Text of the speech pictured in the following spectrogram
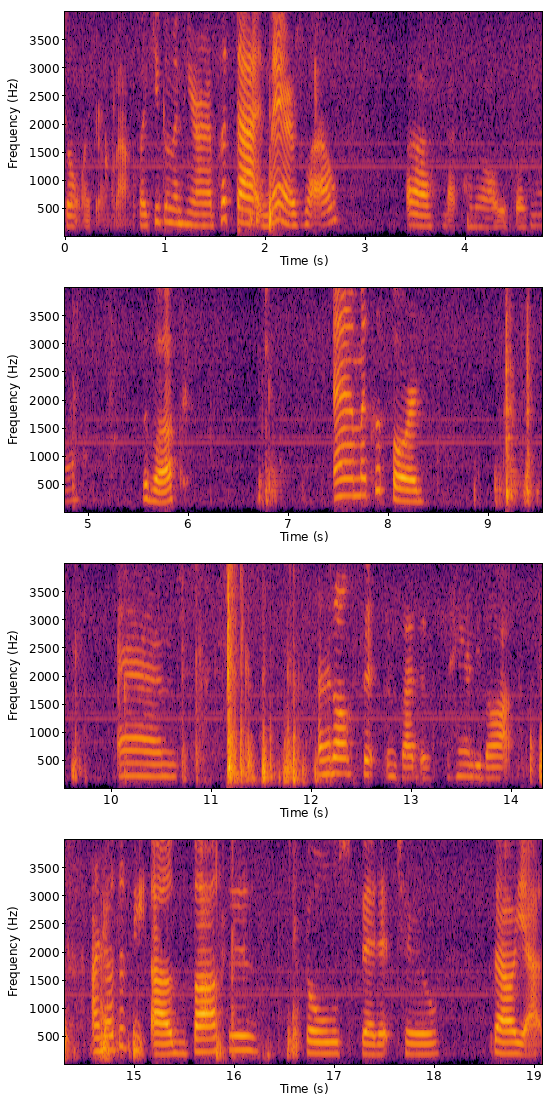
don't like them out. So I keep them in here, and I put that in there as well. Uh, that pinwheel always goes in there. The book. And my clipboard. And and it all fits inside this handy box. I know that the Uggs boxes, those fit it too. So yeah,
